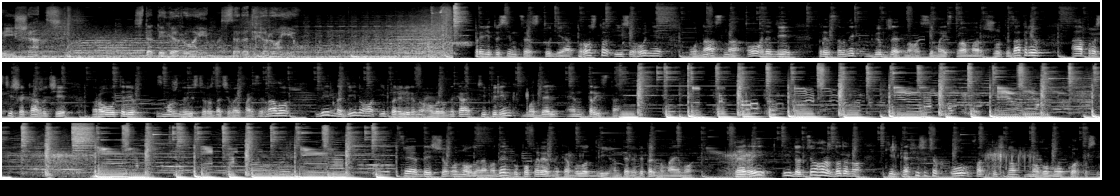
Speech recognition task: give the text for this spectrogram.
твій шанс стати героєм серед героїв. Привіт усім, це студія Просто. І сьогодні у нас на огляді представник бюджетного сімейства маршрутизаторів, а простіше кажучи, роутерів з можливістю роздачі Wi-Fi сигналу від надійного і перевіреного виробника TP-Link модель N300. Це дещо оновлена модель. У попередника було дві антени, тепер ми маємо три. І до цього ж додано кілька фішечок у фактично новому корпусі.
